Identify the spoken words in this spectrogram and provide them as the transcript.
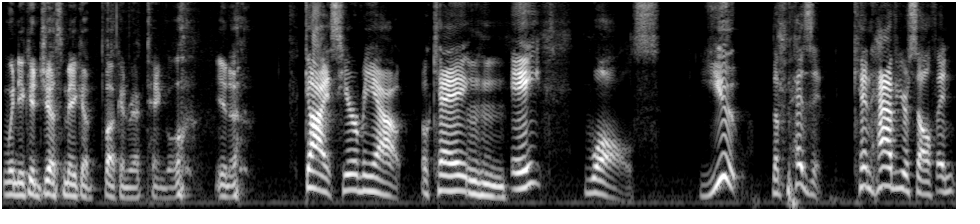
when you could just make a fucking rectangle, you know. Guys, hear me out, okay? Mm-hmm. Eight walls. You, the peasant, can have yourself an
